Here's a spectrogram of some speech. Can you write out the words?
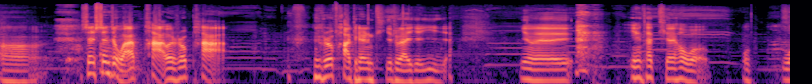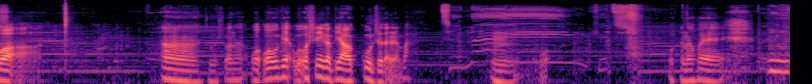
嗯，甚甚至我还怕，我有时候怕，有时候怕别人提出来一些意见，因为 因为他提了以后我，我我嗯，怎么说呢？我我比较我是一个比较固执的人吧，嗯，我我可能会嗯。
